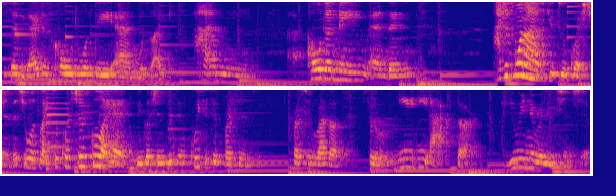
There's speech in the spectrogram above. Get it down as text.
She said the guy just called one day and was like, um, called her name, and then I just want to ask you two questions. And she was like, two questions, go ahead, because she's this inquisitive person, person rather. So he, he asked her, Are you in a relationship?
